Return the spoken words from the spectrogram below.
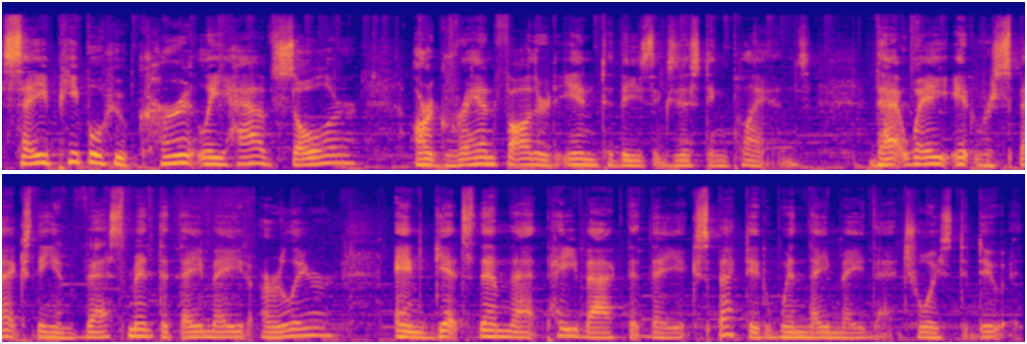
say, people who currently have solar are grandfathered into these existing plans. That way, it respects the investment that they made earlier and gets them that payback that they expected when they made that choice to do it.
